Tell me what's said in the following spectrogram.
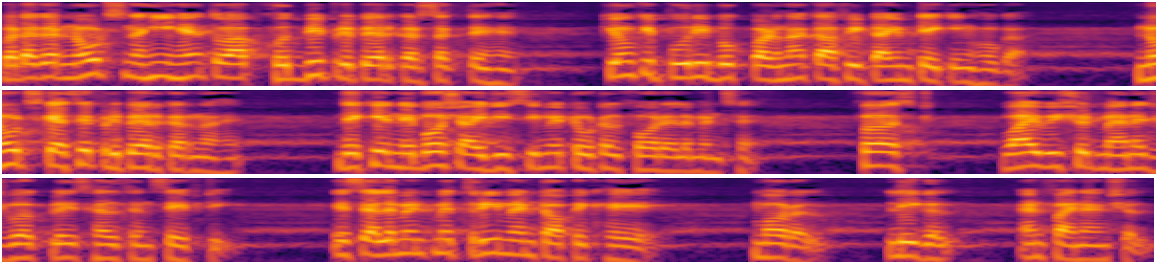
बट अगर नोट्स नहीं है तो आप खुद भी प्रिपेयर कर सकते हैं, क्योंकि पूरी बुक पढ़ना काफ़ी टाइम टेकिंग होगा। नोट्स कैसे प्रिपेयर करना है? देखिए, निबोश आईजीसी में टोटल फोर एलिमेंट्स हैं। First why we should manage workplace health and safety इस एलिमेंट में थ्री मेन टॉपिक है मॉरल लीगल एंड फाइनेंशियल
